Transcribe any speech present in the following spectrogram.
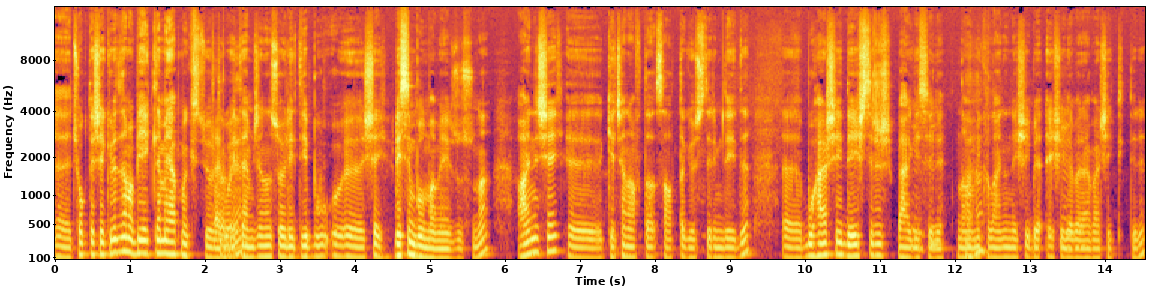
Ee, çok teşekkür ederiz ama bir ekleme yapmak istiyorum. Bu Tabii. Ethem Can'ın söylediği bu e, şey resim bulma mevzusuna. Aynı şey e, geçen hafta Salt'ta gösterimdeydi. E, bu her şeyi değiştirir belgeseli. Naomi Klein'in eşi, eşiyle beraber çektikleri.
